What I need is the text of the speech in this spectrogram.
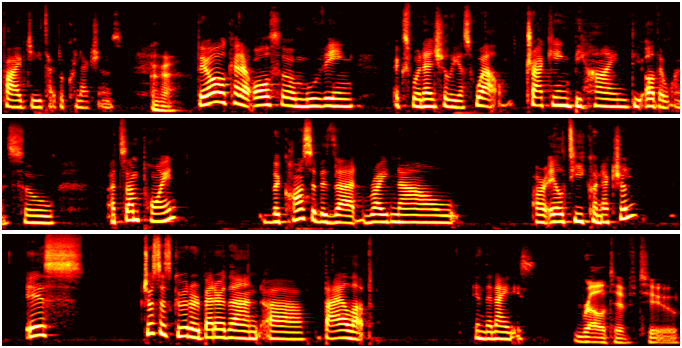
5G type of connections Okay. they all kind of also moving exponentially as well, tracking behind the other ones. So at some point, the concept is that right now our LTE connection is just as good or better than uh, dial-up in the 90s Relative to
